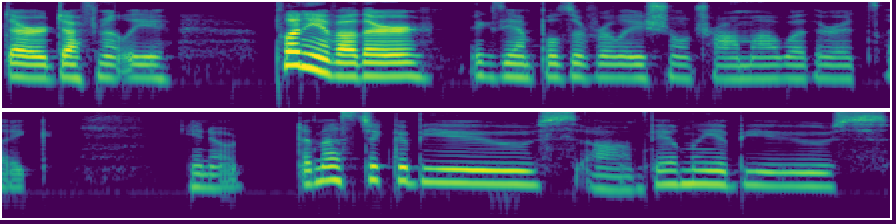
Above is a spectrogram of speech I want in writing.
there are definitely plenty of other examples of relational trauma, whether it's like, you know, domestic abuse, um, family abuse,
